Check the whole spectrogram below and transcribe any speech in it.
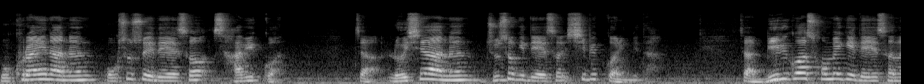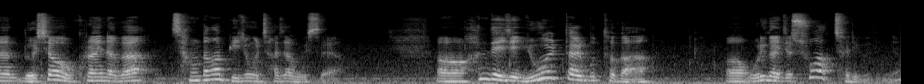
우크라이나는 옥수수에 대해서 4위권, 자, 러시아는 주석에 대해서 10위권입니다. 자, 밀과 소맥에 대해서는 러시아와 우크라이나가 상당한 비중을 차지하고 있어요. 어, 한데 이제 6월달부터가 어, 우리가 이제 수확철이거든요.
